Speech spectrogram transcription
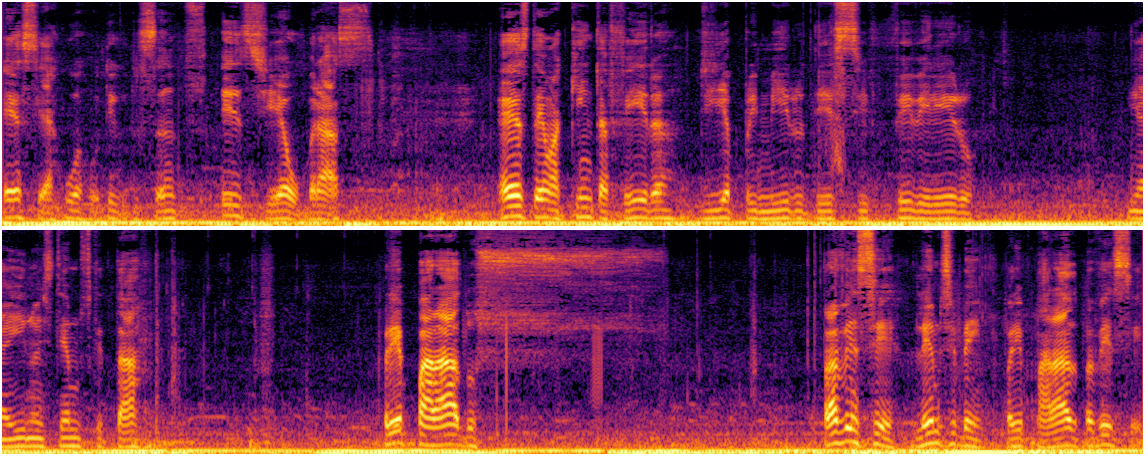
Essa é a rua Rodrigo dos Santos. Este é o braço. Esta é uma quinta-feira, dia primeiro desse fevereiro e aí nós temos que estar tá preparados para vencer. Lembre-se bem, preparado para vencer.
